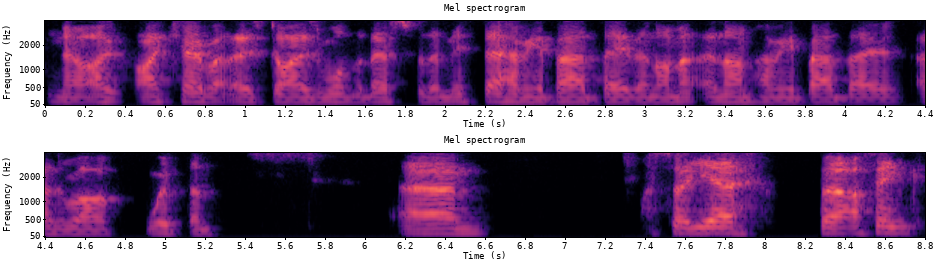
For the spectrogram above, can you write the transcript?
you know I, I care about those guys and want the best for them. If they're having a bad day, then I'm and I'm having a bad day as well with them. Um, so yeah, but I think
